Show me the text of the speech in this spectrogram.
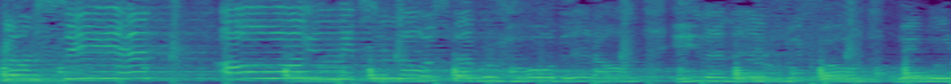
gonna see it. Oh, you to know is that we're holding on. Even if we fall, we will.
